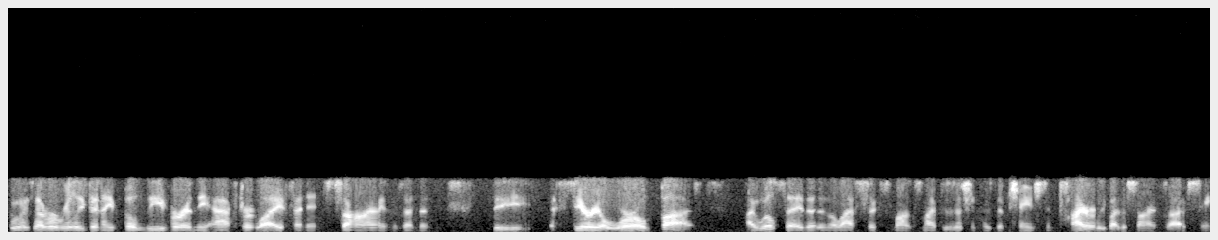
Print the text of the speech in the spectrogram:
who has ever really been a believer in the afterlife and in signs and in the ethereal world, but I will say that in the last six months, my position has been changed entirely by the signs I've seen.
